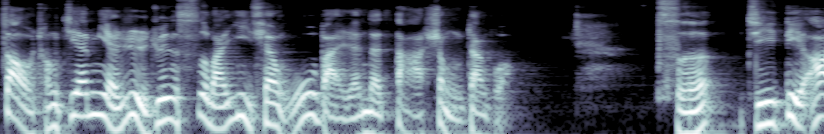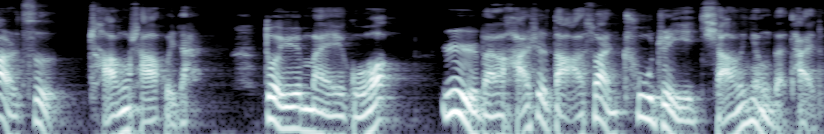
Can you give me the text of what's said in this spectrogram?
造成歼灭日军四万一千五百人的大胜战果。此即第二次长沙会战。对于美国、日本，还是打算出之以强硬的态度。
